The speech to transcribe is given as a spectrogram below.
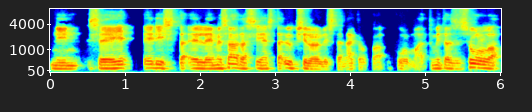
niin se ei edistä, ellei me saada siihen sitä yksilöllistä näkökulmaa, että mitä se sulla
